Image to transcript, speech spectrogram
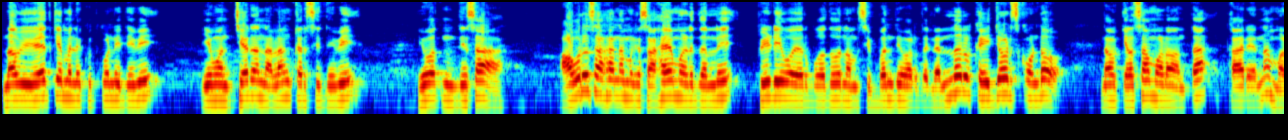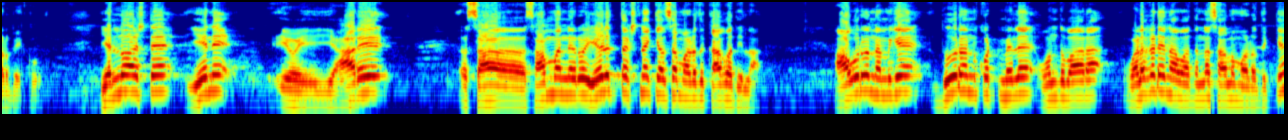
ನಾವು ಈ ವೇದಿಕೆ ಮೇಲೆ ಕುತ್ಕೊಂಡಿದ್ದೀವಿ. ಈ ಒಂದು ಚೇರನ್ನು ಅಲಂಕರಿಸಿದ್ದೀವಿ. ಇವತ್ತಿನ ದಿವಸ ಅವರು ಸಹ ನಮಗೆ ಸಹಾಯ ಮಾಡಿದಲ್ಲಿ ಪಿ ಡಿ ಒ ಇರ್ಬೋದು, ನಮ್ಮ ಸಿಬ್ಬಂದಿ ವರ್ಗದಲ್ಲಿ ಎಲ್ಲರೂ ಕೈ ಜೋಡಿಸ್ಕೊಂಡು ನಾವು ಕೆಲಸ ಮಾಡೋವಂಥ ಕಾರ್ಯನ ಮಾಡಬೇಕು. ಎಲ್ಲೋ ಅಷ್ಟೇ ಏನೇ ಯಾರೇ ಸಾಮಾನ್ಯರು ಹೇಳಿದ ತಕ್ಷಣ ಕೆಲಸ ಮಾಡೋದಕ್ಕಾಗೋದಿಲ್ಲ ಅವರು ನಮಗೆ ದೂರನ್ನು ಕೊಟ್ಟ ಮೇಲೆ ಒಂದು ವಾರ ಒಳಗಡೆ ನಾವು ಅದನ್ನು ಸಾಲ್ವ್ ಮಾಡೋದಕ್ಕೆ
